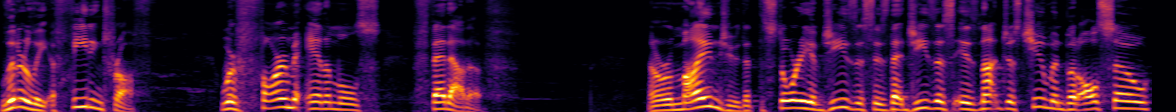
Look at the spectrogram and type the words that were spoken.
literally a feeding trough where farm animals fed out of. And I'll remind you that the story of Jesus is that Jesus is not just human, but also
